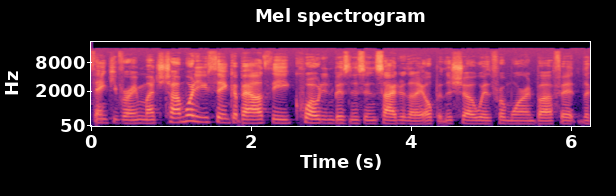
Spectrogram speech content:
Thank you very much, Tom. What do you think about the quote in Business Insider that I opened the show with from Warren Buffett, the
